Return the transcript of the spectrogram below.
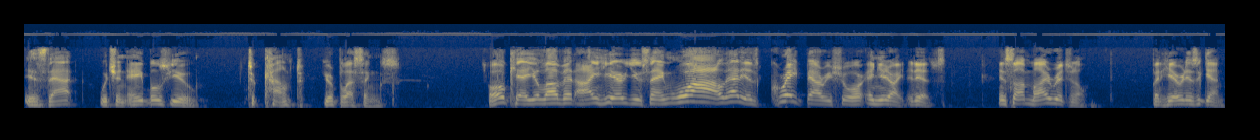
is that which enables you to count your blessings. Okay, you love it. I hear you saying, wow, that is great, Barry Shore. And you're right, it is. It's not my original. But here it is again.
